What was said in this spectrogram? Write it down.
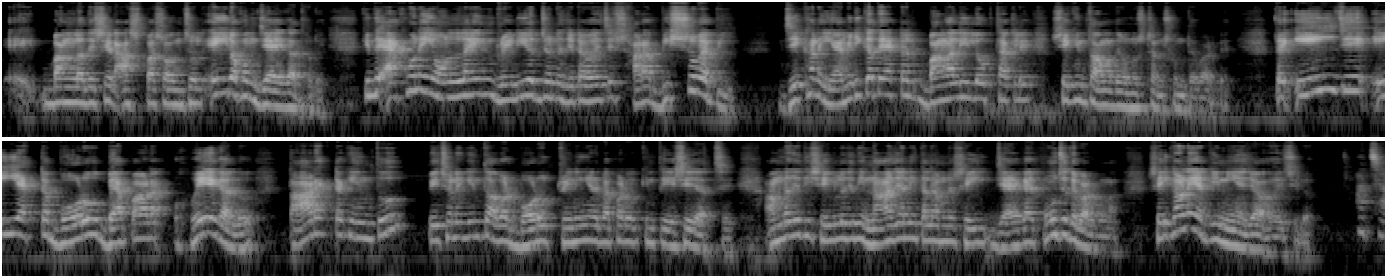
এই বাংলাদেশের আশপাশ অঞ্চল, এই রকম জায়গা ধরে। কিন্তু এখন এই অনলাইন রেডিওর জন্য যেটা হয়েছে, সারা বিশ্বব্যাপী যেখানেই, আমেরিকাতে একটা বাঙালি লোক থাকলে সে কিন্তু আমাদের অনুষ্ঠান শুনতে পারবে। তো এই যে, এই একটা বড় ব্যাপার হয়ে গেল, তার একটা কিন্তু পেছনে কিন্তু আবার বড় ট্রেনিং এর ব্যাপারও কিন্তু এসে যাচ্ছে। আমরা যদি সেগুলো যদি না জানি, তাহলে আমরা সেই জায়গায় পৌঁছতে পারব না। সেই কারণেই আর কি নিয়ে যাওয়া হয়েছিল। আচ্ছা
